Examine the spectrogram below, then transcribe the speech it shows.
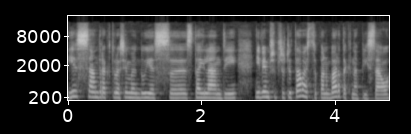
jest Sandra, która się melduje z, z Tajlandii. Nie wiem, czy przeczytałaś, co pan Bartek napisał.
